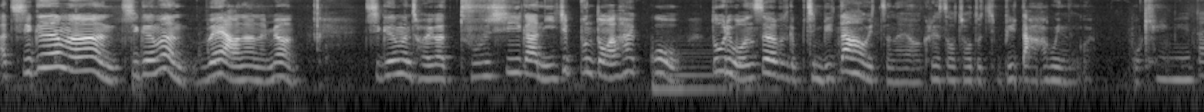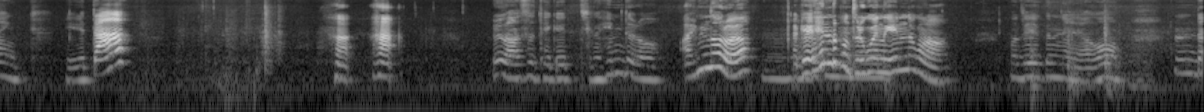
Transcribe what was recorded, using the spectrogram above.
아 지금은 지금은 왜 안 하냐면 지금은 저희가 2시간 20분 동안 했고 또 우리 원스 여러분 지금 밀당하고 있잖아요. 그래서 저도 지금 밀당하고 있는 거예요. 오케이. 밀당 밀당? 하하. 우리 와서 되게 지금 힘들어. 아 힘들어요? 음, 아, 걔 핸드폰 들고 있는 게 힘들구나. 어제 끝내냐고? 근데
